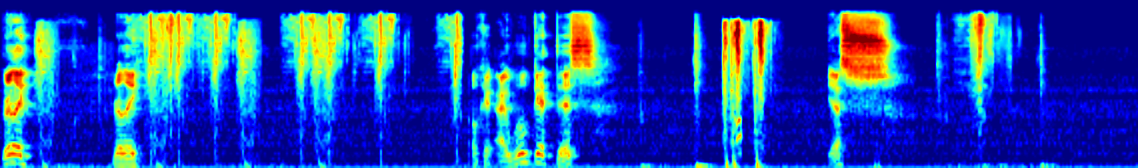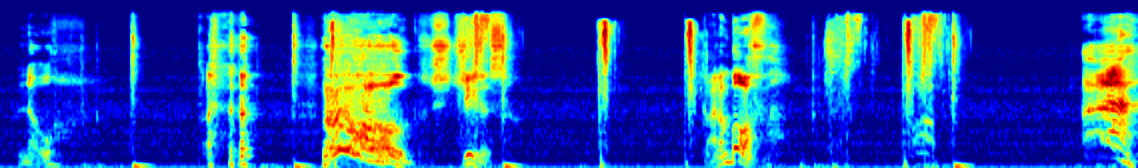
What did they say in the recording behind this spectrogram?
Really? Really? Okay, I will get this. Yes. No. oh! Jesus. Got them both. Ah!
